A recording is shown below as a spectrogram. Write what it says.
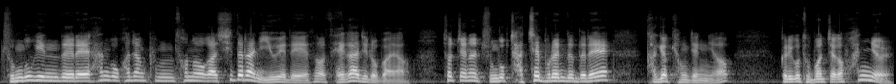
중국인들의 한국 화장품 선호가 시들한 이유에 대해서 세 가지로 봐요. 첫째는 중국 자체 브랜드들의 가격 경쟁력, 그리고 두 번째가 환율,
